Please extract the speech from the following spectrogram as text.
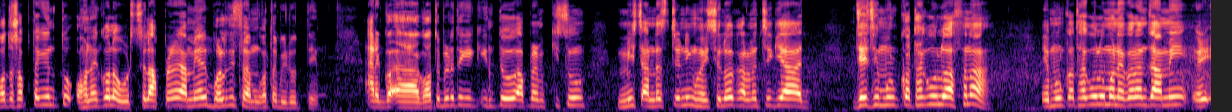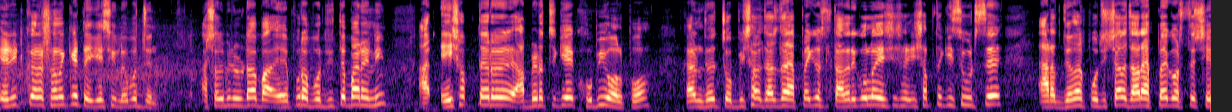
গত সপ্তাহে কিন্তু অনেকগুলো উঠছিল। আপনারা, আমি আর বলে দিয়েছিলাম গত ভিডিওতে আর গত থেকে কিন্তু আপনার কিছু মিস আন্ডারস্ট্যান্ডিং হয়েছিল। কারণ হচ্ছে গিয়া, যে যে মূল কথাগুলো আছে না, এই মূল কথাগুলো মনে করেন যে, আমি এডিট করার সময় কেটে গেছিল, বুঝছেন? আসলে ভিডিওটা পুরোপুরি দিতে পারেনি। আর এই সপ্তাহের আপডেট হচ্ছে গিয়ে খুবই অল্প। কারণ দু হাজার চব্বিশ সালে যারা যারা অ্যাপ্লাই করছে, তাদেরগুলো এই এই সপ্তাহে কিছু উঠছে। আর দু হাজার পঁচিশ সালে যারা অ্যাপ্লাই করছে, সে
